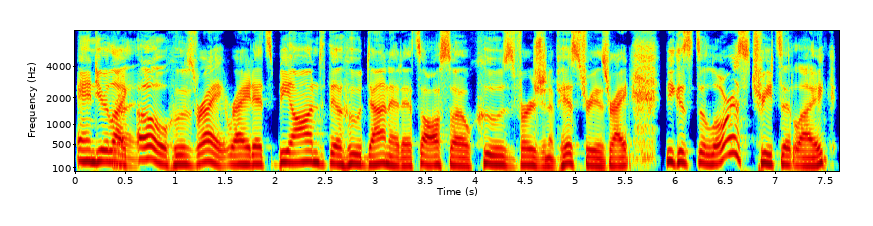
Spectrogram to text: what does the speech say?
And you're like, Right. oh, who's right? Right. It's beyond the who done it. It's also whose version of history is right. Because Dolores treats it like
